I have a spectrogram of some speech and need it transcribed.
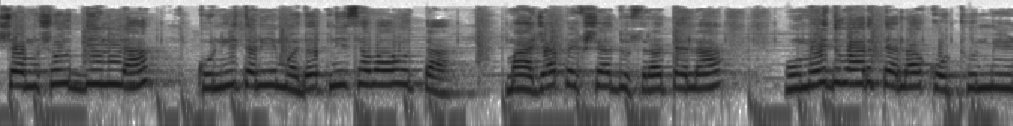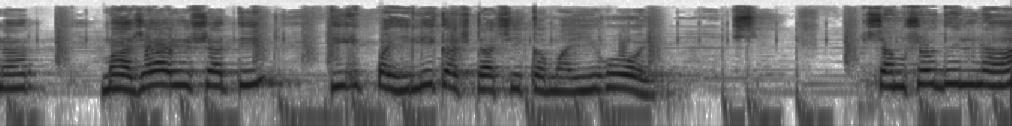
शमशुद्दीनला कुणीतरी मदतनीस हवा होता. माझ्यापेक्षा दुसरा त्याला उमेदवार त्याला कोठून मिळणार? माझ्या आयुष्यातील ती पहिली कष्टाची कमाई होय. शमशुद्दीनला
